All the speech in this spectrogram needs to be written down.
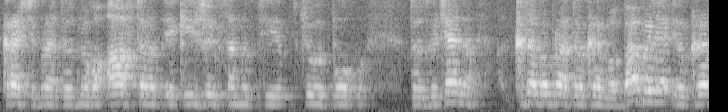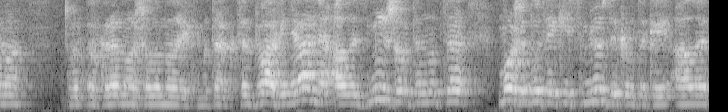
краще брати одного автора, який жив саме в, ці, в цю епоху, то звичайно треба брати окремо Бабеля і окремо окремо Шолом Так, це два геніальні, але змішувати, ну це може бути якийсь мюзикл такий, але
